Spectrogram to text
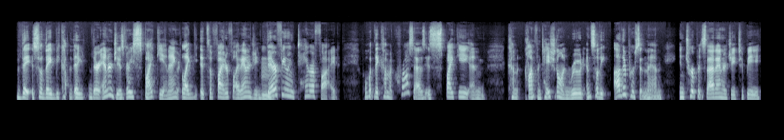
they so they become they their energy is very spiky and angry, like it's a fight or flight energy. Mm. They're feeling terrified. But what they come across as is spiky and con- confrontational and rude. And so the other person then interprets that energy to be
